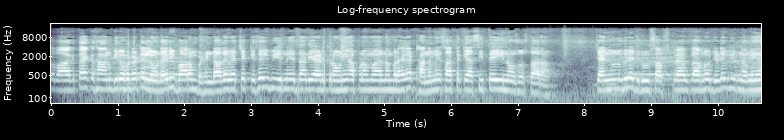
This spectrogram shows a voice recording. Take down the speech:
ਸਵਾਗਤ ਹੈ ਕਿਸਾਨ ਵੀਰੋ ਤੁਹਾਡਾ ਢਿੱਲੋਂ ਡੈਰੀ ਫਾਰਮ ਬਠਿੰਡਾ ਦੇ ਵਿੱਚ। ਕਿਸੇ ਵੀ ਵੀਰ ਨੇ ਇਦਾਂ ਦੀ ਐਡ ਕਰਾਉਣੀ ਆ ਆਪਣਾ ਮੋਬਾਈਲ ਨੰਬਰ ਹੈਗਾ 9871823917 ਚੈਨਲ ਨੂੰ ਵੀਰੇ ਜਰੂਰ ਸਬਸਕ੍ਰਾਈਬ ਕਰ ਲਓ ਜਿਹੜੇ ਵੀਰ ਨਵੇਂ ਆ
